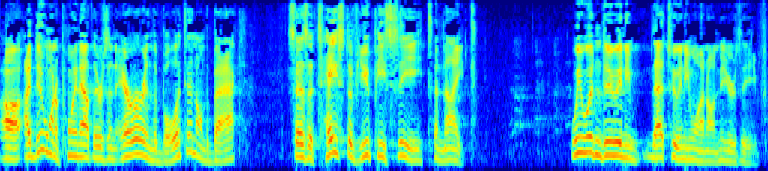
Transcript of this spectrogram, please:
Uh, I do want to point out there's an error in the bulletin on the back. It says a taste of UPC tonight. We wouldn't do any, that to anyone on New Year's Eve.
